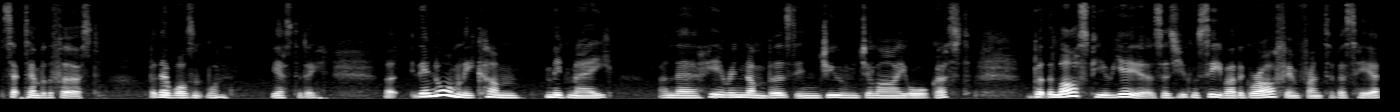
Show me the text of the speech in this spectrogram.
September the 1st but there wasn't one yesterday. But they normally come mid May and they're here in numbers in June, July, August. But the last few years, as you can see by the graph in front of us here,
